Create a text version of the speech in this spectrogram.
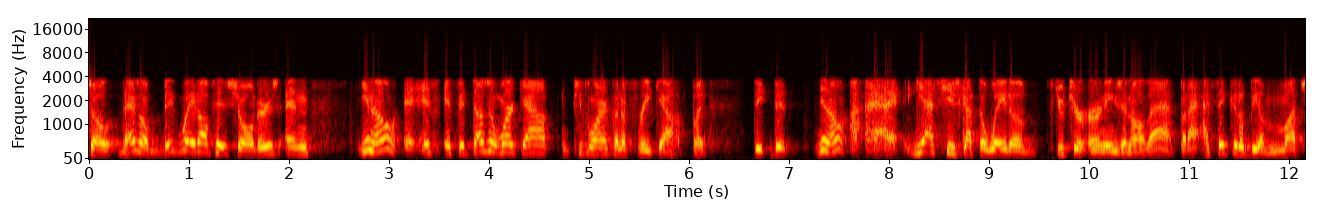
So there's a big weight off his shoulders, and you know, if if it doesn't work out, people aren't going to freak out. But the, the you know, I, I, yes, he's got the weight of future earnings and all that, but I, I think it'll be a much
